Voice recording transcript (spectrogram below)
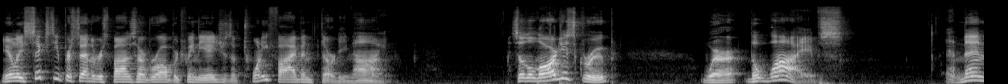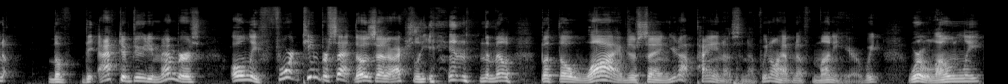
Nearly 60% of the respondents overall between the ages of 25 and 39. So the largest group were the wives. And then the, the active duty members, only 14%, those that are actually in the middle, but the wives are saying, You're not paying us enough. We don't have enough money here. We, we're lonely.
